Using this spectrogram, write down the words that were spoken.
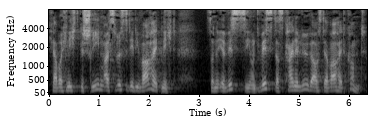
Ich habe euch nicht geschrieben, als wüsstet ihr die Wahrheit nicht, sondern ihr wisst sie und wisst, dass keine Lüge aus der Wahrheit kommt.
